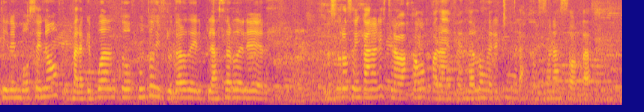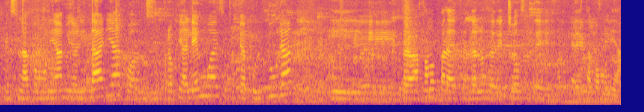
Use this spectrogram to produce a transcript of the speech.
tienen voz en off para que puedan todos juntos disfrutar del placer de leer. Nosotros en Canales trabajamos para defender los derechos de las personas sordas. Es una comunidad minoritaria con su propia lengua y su propia cultura y trabajamos para defender los derechos de, esta comunidad.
